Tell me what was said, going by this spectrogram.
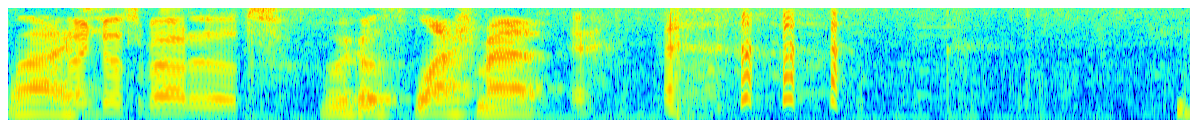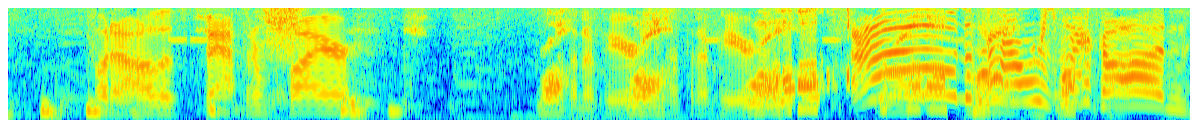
uh. I think that's about it. Let me go splash mat. Put out all this bathroom fire. Nothing up here. Nothing up here. Roll. Ow! The power's back on!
